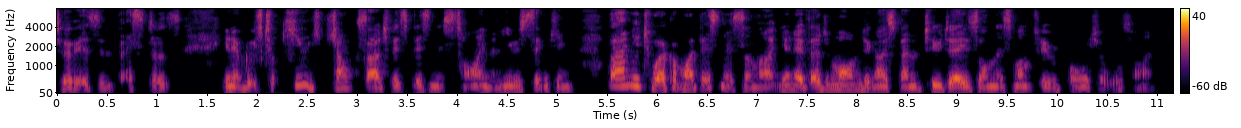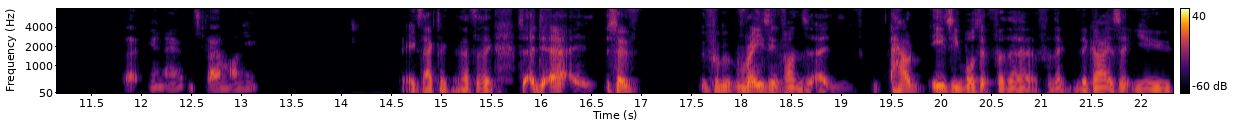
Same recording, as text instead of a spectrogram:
to his investors, you know, which took huge chunks out of his business time. And he was thinking, well, I need to work on my business. And like, you know, they're demanding I spend two days on this monthly report all the time. But, you know, it's their money. Exactly. That's the thing. So, uh, so from raising funds, uh, how easy was it for the, for the, the guys that you,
